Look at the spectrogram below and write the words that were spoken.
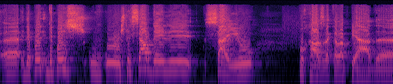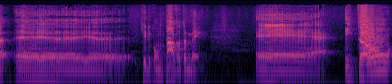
é, e depois, depois o, o especial dele saiu por causa daquela piada é, é, que ele contava também. É, então,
